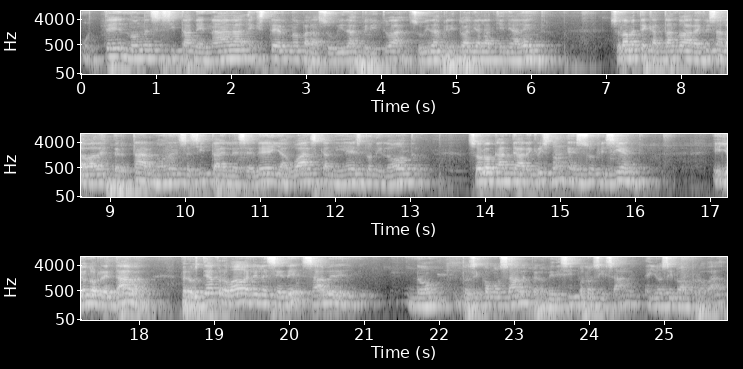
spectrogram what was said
usted no necesita de nada externo para su vida espiritual. Su vida espiritual ya la tiene adentro. Solamente cantando a Krishna la va a despertar. No necesita el LSD, ayahuasca, ni esto, ni lo otro. Solo cante Hare Krishna es suficiente. Y yo lo retaba. Pero usted ha probado el LSD, ¿sabe? No. Entonces, ¿cómo sabe? Pero mis discípulos sí saben. Ellos sí lo han probado.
